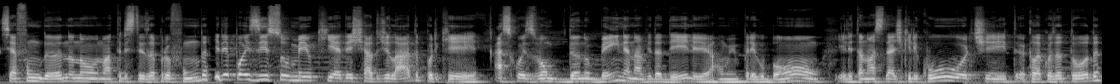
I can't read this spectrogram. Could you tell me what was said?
se afundando no, numa tristeza profunda. E depois isso meio que é deixado de lado porque as coisas vão dando bem, né, na vida dele. Ele arruma um emprego bom, ele tá numa cidade que ele curte, aquela coisa toda.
